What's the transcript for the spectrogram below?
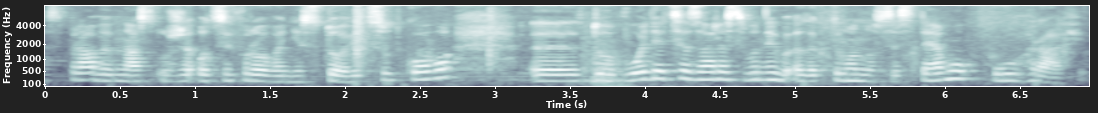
Справи в нас вже оцифровані 100%, е, то вводяться зараз вони в електронну систему у графік.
